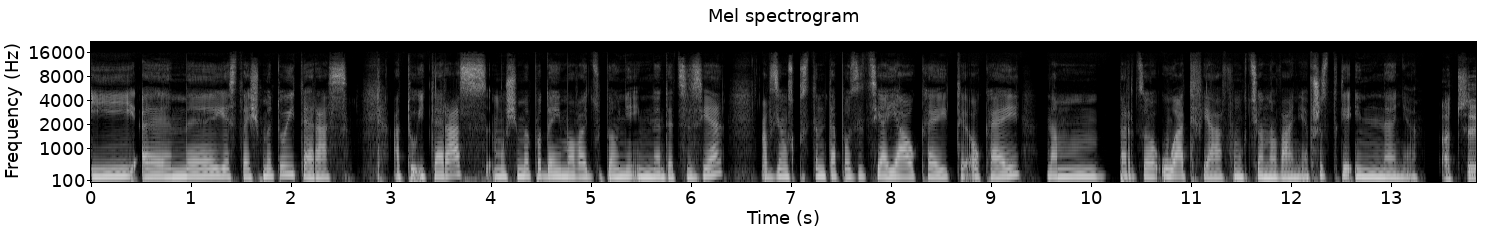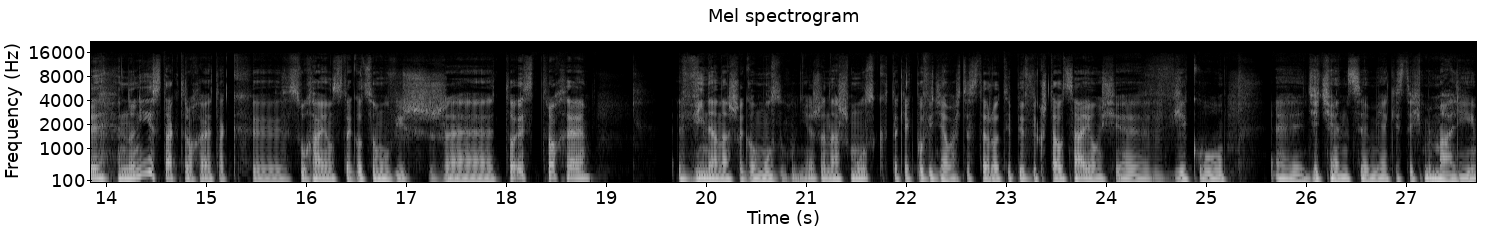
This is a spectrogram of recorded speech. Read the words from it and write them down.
I e, my jesteśmy tu i teraz. A tu i teraz musimy podejmować zupełnie inne decyzje, a w związku z tym ta pozycja ja ok, ty ok nam bardzo ułatwia funkcjonowanie, wszystkie inne nie. A czy no nie jest tak trochę, tak y, słuchając tego, co mówisz, że to jest trochę wina naszego mózgu, nie? że nasz mózg, tak jak powiedziałaś, te stereotypy wykształcają się w wieku y, dziecięcym, jak jesteśmy mali.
